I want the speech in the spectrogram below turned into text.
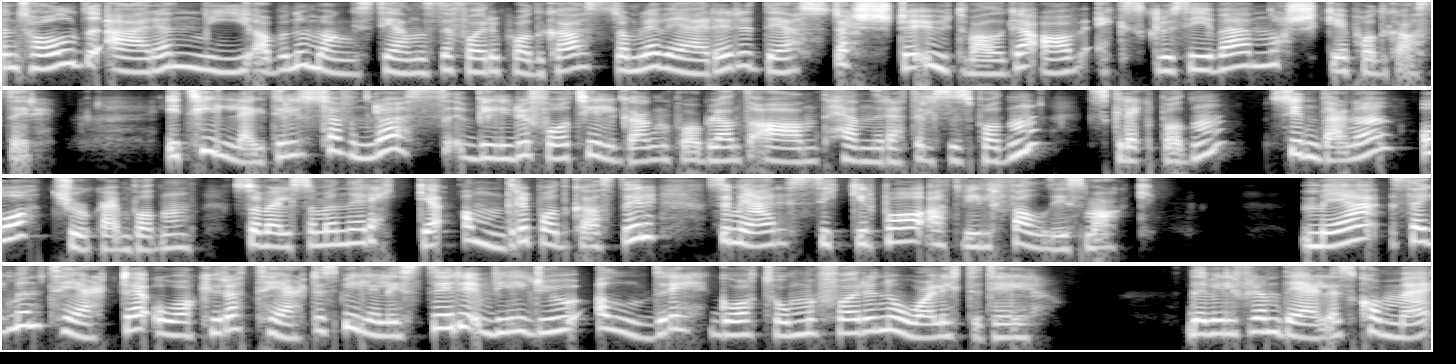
Untold er en ny abonnementstjeneste for podkast som leverer det største utvalget av eksklusive norske podkaster. I tillegg til Søvnløs vil du få tilgang på blant annet Henrettelsespodden, Skrekkpodden, Synderne og True Crime-podden, så vel som en rekke andre podkaster som jeg er sikker på at vil falle i smak. Med segmenterte og kuraterte spillelister vil du aldri gå tom for noe å lytte til. Det vil fremdeles komme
